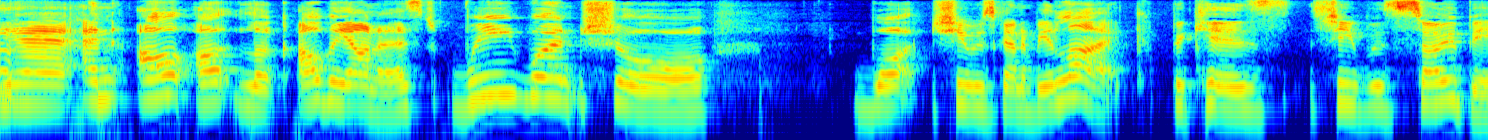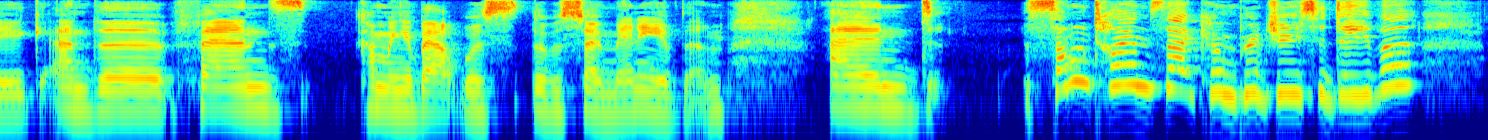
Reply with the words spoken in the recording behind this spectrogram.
Yeah, and I'll, I'll look. I'll be honest. We weren't sure what she was going to be like because she was so big, and the fans coming about was there was so many of them, and sometimes that can produce a diva.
